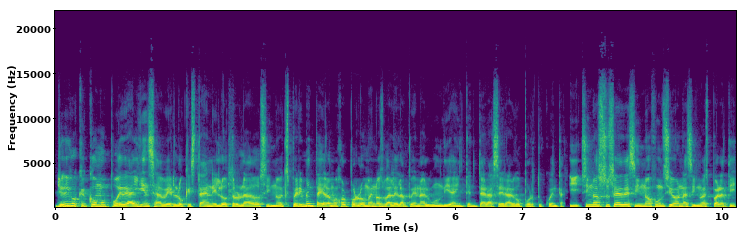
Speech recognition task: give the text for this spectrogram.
Yo digo que cómo puede alguien saber lo que está en el otro lado si no experimenta y a lo mejor por lo menos vale la pena algún día intentar hacer algo por tu cuenta. Y si no sucede, si no funciona, si no es para ti,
